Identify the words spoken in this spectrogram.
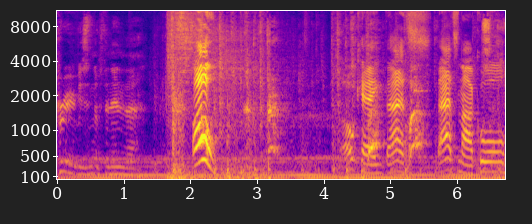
Prove there's nothing in there. Oh! Okay, that's that's not cool.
